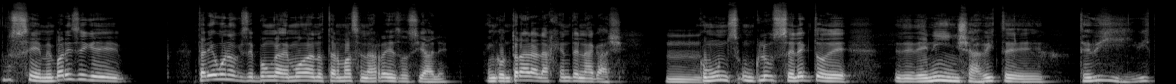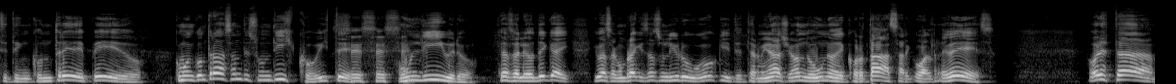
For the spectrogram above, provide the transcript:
No sé, me parece que Estaría bueno que se ponga de moda no estar más en las redes sociales, encontrar a la gente en la calle. Mm. Como un, club selecto de, ninjas, ¿viste? Te vi, ¿viste? Te encontré de pedo. Como encontrabas antes un disco, ¿viste? Sí, sí, sí. un libro. Ibas a la biblioteca y ibas a comprar quizás un libro de Bukowski y te terminabas llevando uno de Cortázar o al revés. Ahora está.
